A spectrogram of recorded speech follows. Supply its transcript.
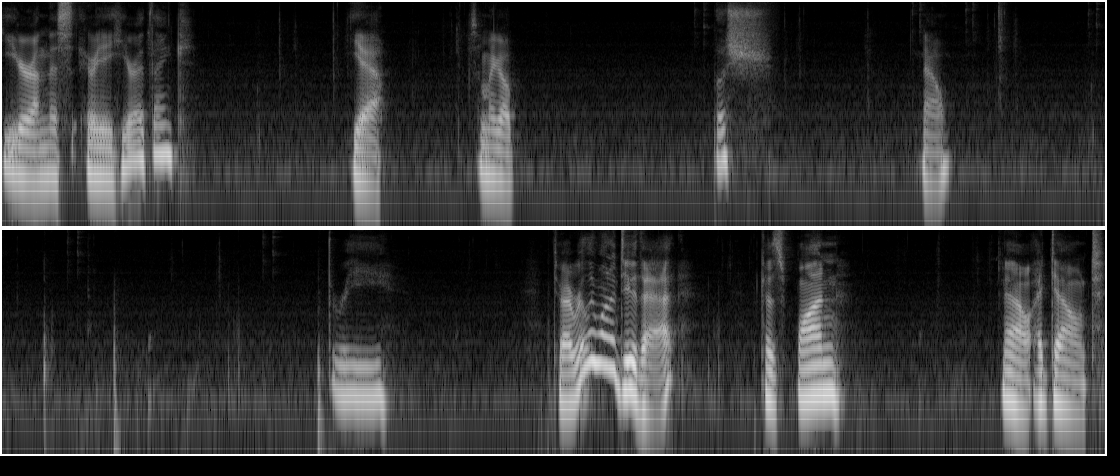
here on this area here, I think. Yeah. So I'm going to go bush. No. Three. Do I really want to do that? Because one... No, I don't.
